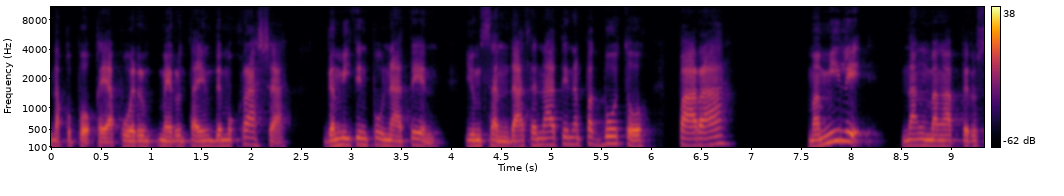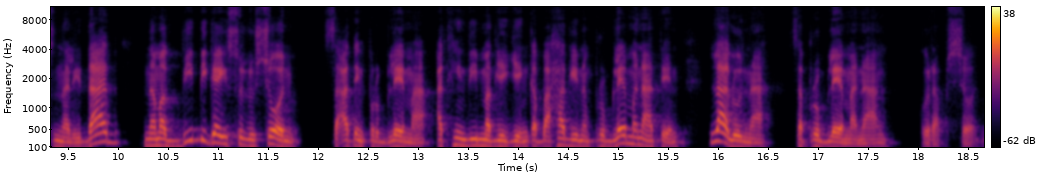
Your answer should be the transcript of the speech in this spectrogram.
naku po, kaya po meron tayong demokrasya, gamitin po natin yung sandata natin ng pagboto para mamili ng mga personalidad na magbibigay solusyon sa ating problema at hindi magiging kabahagi ng problema natin, lalo na sa problema ng korupsyon.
